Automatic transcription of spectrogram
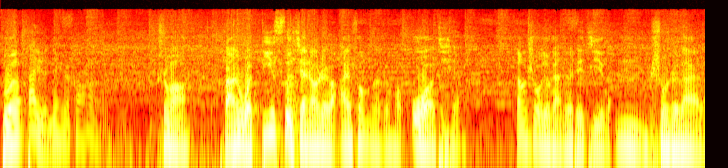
对，大允那是高二的，是吗？反正我第一次见着这个 iPhone 的时候，我天，当时我就感觉这机子，嗯，说实在的，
